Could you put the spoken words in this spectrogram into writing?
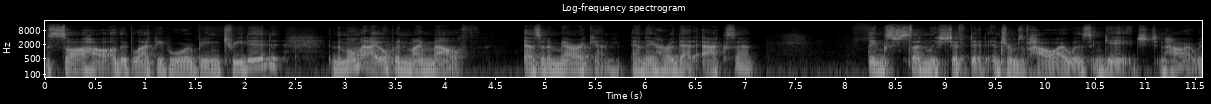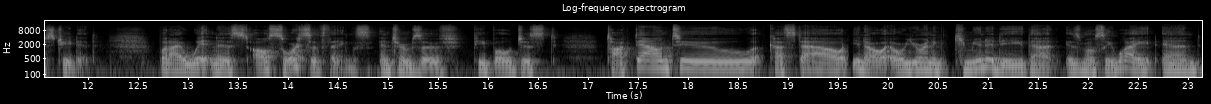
saw how other black people were being treated. And the moment I opened my mouth as an American and they heard that accent, things suddenly shifted in terms of how I was engaged and how I was treated. But I witnessed all sorts of things in terms of people just talked down to, cussed out, you know, or you're in a community that is mostly white and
